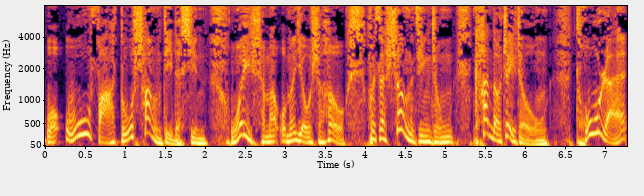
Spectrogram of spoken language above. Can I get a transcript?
我无法读上帝的心。为什么我们有时候会在圣经中看到这种突然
